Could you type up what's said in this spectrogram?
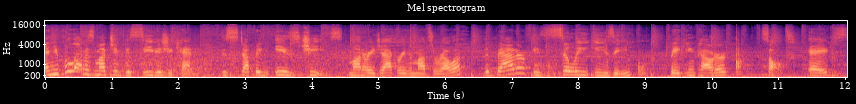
and you pull out as much of the seed as you can. The stuffing is cheese, Monterey Jack or even mozzarella. The batter is silly easy. Baking powder, salt, eggs,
